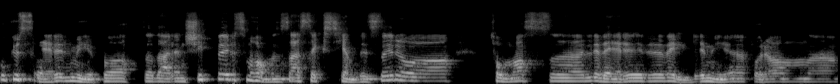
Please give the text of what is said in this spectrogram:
fokuserer mye på at det er en skipper som har med seg seks kjendiser. Og Thomas eh, leverer veldig mye foran, eh,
